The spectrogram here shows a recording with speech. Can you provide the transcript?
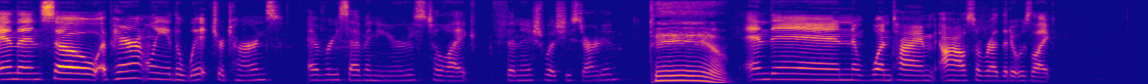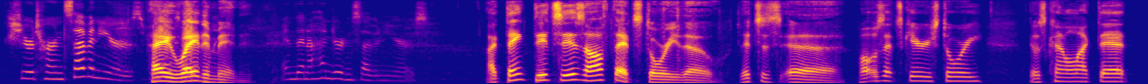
and then so apparently the witch returns every seven years to like finish what she started. Damn. And then one time I also read that it was like she returned seven years. Hey, wait a minute. And then 107 years. I think this is off that story though. This is uh what was that scary story? It was kind of like that.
